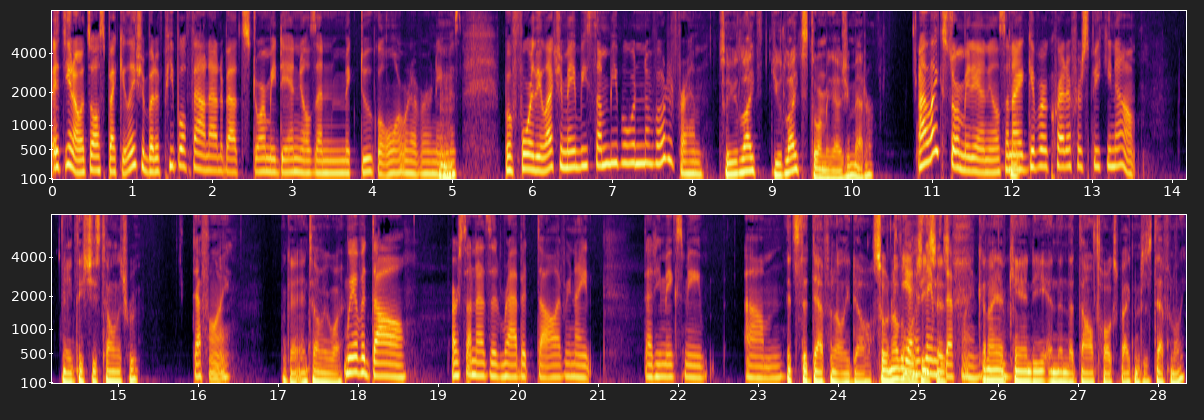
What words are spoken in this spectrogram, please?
it you know it's all speculation but if people found out about stormy daniels and mcdougal or whatever her name Mhm. is before the election maybe some people wouldn't have voted for him So you liked you liked Stormy Daniels. You met her. i like stormy daniels and Yeah. i give her credit for speaking out And you think she's telling the truth? definitely Okay, and tell me why. we have a doll our son has a rabbit doll every night that he makes me um It's the definitely doll. So in other Yeah, words, his he name is says, Definitely. "Can I have candy?" And then the doll talks back and says, "Definitely."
